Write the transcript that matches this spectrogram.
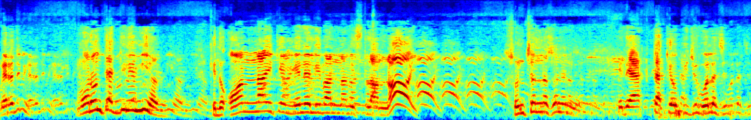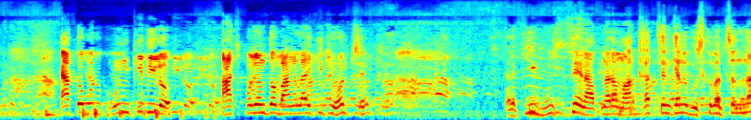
মেরে দিবি? মরণ তো একদিন এমনি হবে। কিন্তু অন্যায়কে মেনে নিবার নাম ইসলাম নয়। শুনছেন না শোনেন কিন্তু একটা কেউ কিছু বলেছে। এত বড় হুমকি দিল। আজ পর্যন্ত বাংলায় কিছু হচ্ছে। তাহলে কি বুঝছেন? আপনারা মার খাচ্ছেন কেন? বুঝতে পারছেন না?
